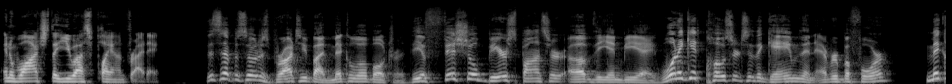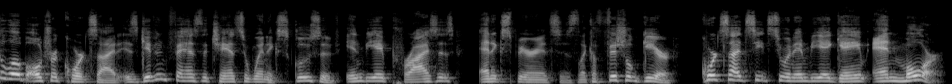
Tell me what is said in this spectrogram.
and watch the U.S. play on Friday. This episode is brought to you by Michelob Ultra, the official beer sponsor of the NBA. Want to get closer to the game than ever before? Michelob Ultra Courtside is giving fans the chance to win exclusive NBA prizes and experiences like official gear, courtside seats to an NBA game, and more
